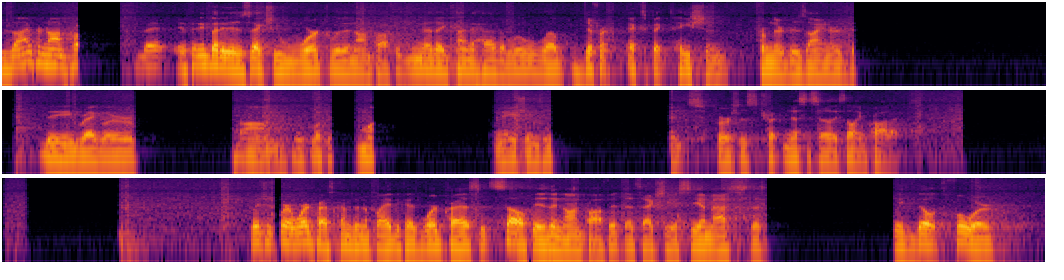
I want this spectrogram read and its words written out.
Design for nonprofits, if anybody has actually worked with a nonprofit, you know they kind of have a little level, different expectation from their designer the regular um, is looking donations and versus necessarily selling products. Which is where WordPress comes into play because WordPress itself is a nonprofit. That's actually a CMS that's built for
